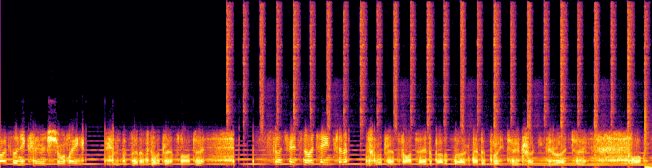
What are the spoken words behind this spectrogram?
advise on your clearance shortly. Centre, Skytrans 19. Skytrans 19, Centre. Skytrans 19, departed for Argumenta 32, tracking 02. Climbing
